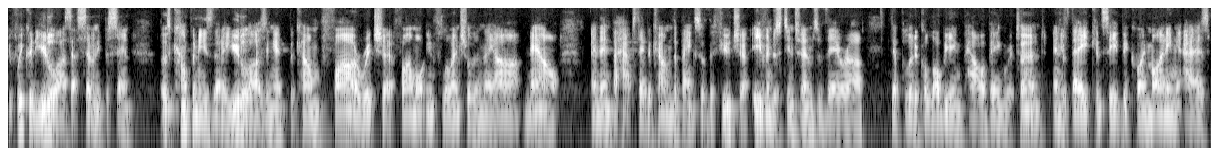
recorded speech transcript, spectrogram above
if we could utilize that 70%, those companies that are utilizing it become far richer, far more influential than they are now. And then perhaps they become the banks of the future, even just in terms of their uh, their political lobbying power being returned. And if they can see Bitcoin mining as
